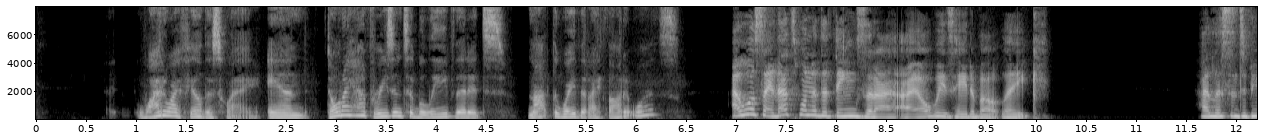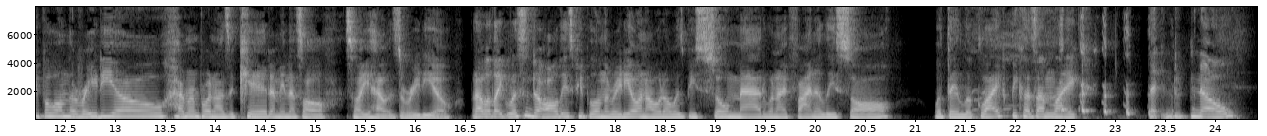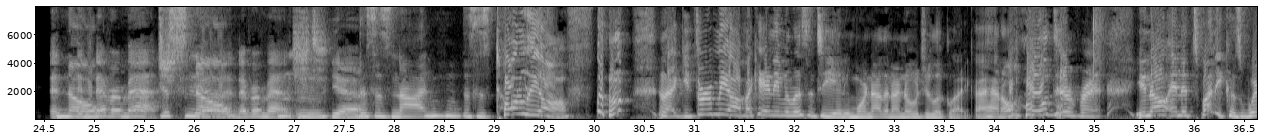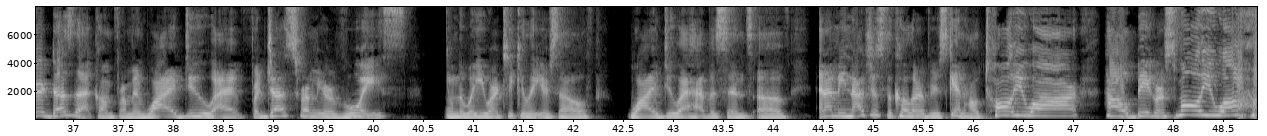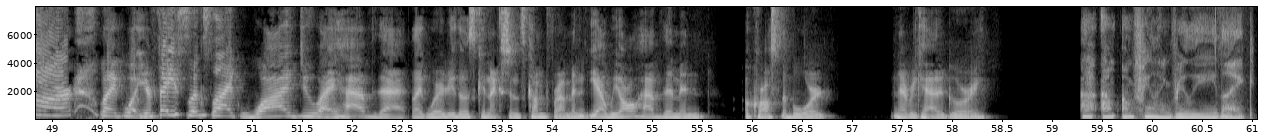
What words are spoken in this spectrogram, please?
why do I feel this way? And don't I have reason to believe that it's not the way that I thought it was? I will say that's one of the things that I, I always hate about like I listen to people on the radio. I remember when I was a kid. I mean, that's all that's all you have is the radio. But I would like listen to all these people on the radio, and I would always be so mad when I finally saw what they look like because I'm like, no, It, no, it never matched. Just no, Yeah, never matched. Mm-mm. Yeah. This is not. Mm-hmm. This is totally off. like you threw me off. I can't even listen to you anymore now that I know what you look like. I had a whole different, you know. And it's funny because where does that come from, and why do I? For just from your voice and the way you articulate yourself, why do I have a sense of? And I mean, not just the color of your skin, how tall you are, how big or small you are, like what your face looks like. Why do I have that? Like, where do those connections come from? And yeah, we all have them in across the board in every category. I, I'm feeling really like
